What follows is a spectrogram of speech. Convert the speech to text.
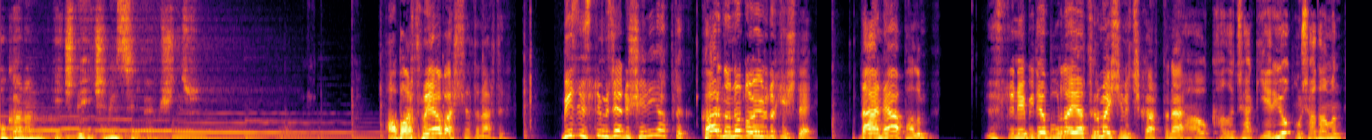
Okan'ın hiç de içine sinmemiştir. Abartmaya başladın artık. Biz üstümüze düşeni yaptık. Karnını doyurduk işte. Daha ne yapalım? Üstüne bir de burada yatırma işini çıkarttın ha. Ya kalacak yeri yokmuş adamın.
